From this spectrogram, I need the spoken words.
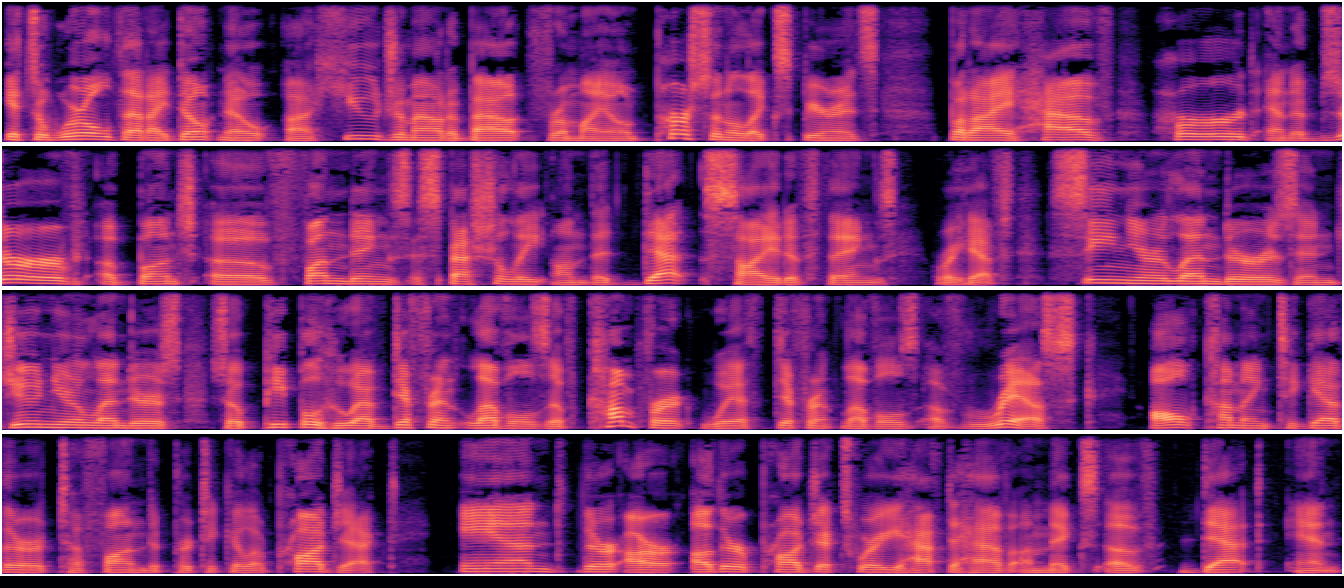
It's a world that I don't know a huge amount about from my own personal experience, but I have heard and observed a bunch of fundings, especially on the debt side of things, where you have senior lenders and junior lenders. So people who have different levels of comfort with different levels of risk, all coming together to fund a particular project. And there are other projects where you have to have a mix of debt and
